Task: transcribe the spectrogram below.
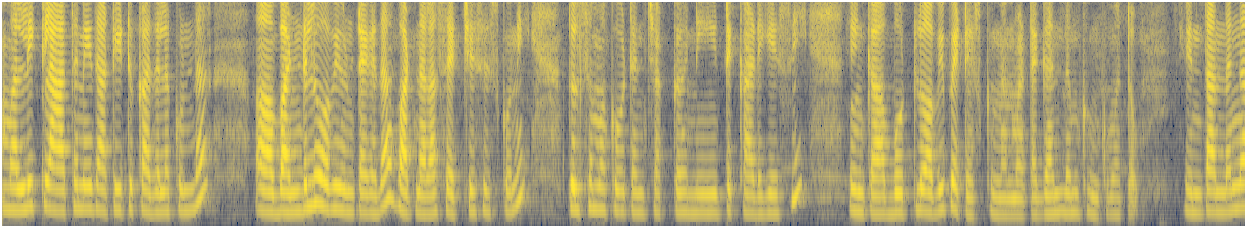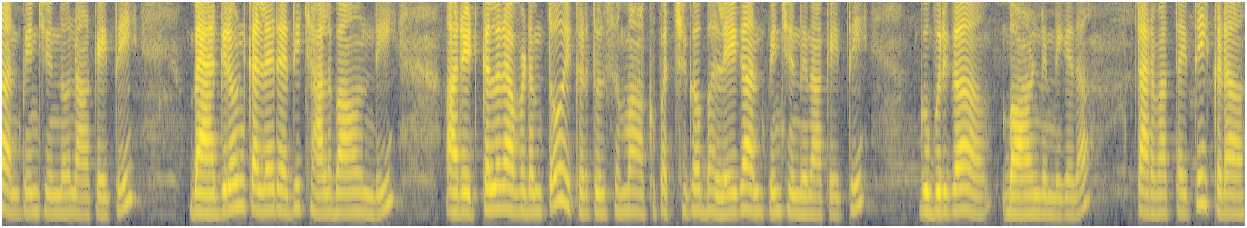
మళ్ళీ క్లాత్ అనేది అటు ఇటు కదలకుండా బండలు అవి ఉంటాయి కదా వాటిని అలా సెట్ చేసేసుకొని తులసమ్మ కోటని చక్కగా నీట్గా కడిగేసి ఇంకా బొట్లు అవి పెట్టేసుకున్నాను అనమాట గంధం కుంకుమతో. ఎంత అందంగా అనిపించిందో నాకైతే. బ్యాక్గ్రౌండ్ కలర్ అది చాలా బాగుంది. ఆ రెడ్ కలర్ అవ్వడంతో ఇక్కడ తులసమ్మ ఆకుపచ్చగా భలేగా అనిపించింది నాకైతే. గుబురుగా బాగుండింది కదా. తర్వాత అయితే ఇక్కడ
